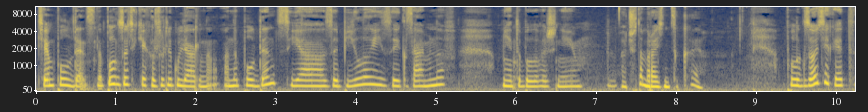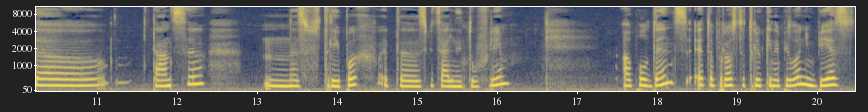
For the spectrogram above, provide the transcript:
чем полденс. На полэкзотик я хожу регулярно, а на полденс я забила из-за экзаменов. Мне это было важнее. А что там разница какая? Полэкзотик — это танцы на стрипах, это специальные туфли. А полденс — это просто трюки на пилоне без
